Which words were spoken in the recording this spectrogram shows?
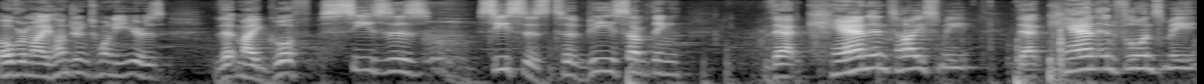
over my 120 years that my guf ceases ceases to be something that can entice me, that can influence me,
